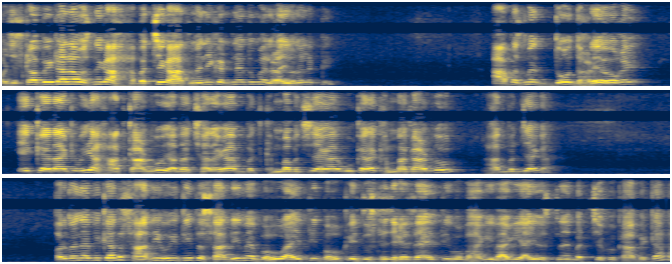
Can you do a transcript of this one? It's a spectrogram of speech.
और जिसका बेटा था, उसने कहा बच्चे का हाथ में नहीं कटने दूँगा, लड़ाई होने लग गई। आपस में दो धड़े हो गए। एक कह रहा है कि, भैया, हाथ काट दो, ज़्यादा अच्छा रहेगा खंबा बच जाएगा। वो कह रहा है, खंबा काट दो, हाथ बच जाएगा। और मैंने अभी कहा था, शादी हुई थी तो शादी में बहू आई थी, बहू कहीं दूसरी जगह से आई थी, वो भागी भागी आई, उसने बच्चे को कहा, बेटा,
